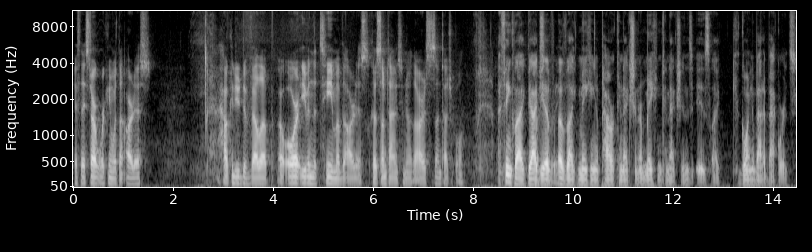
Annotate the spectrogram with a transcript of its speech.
if they start working with an artist, how could you develop, or even the team of the artist? Because sometimes you know the artist is untouchable. I think like the idea of, of like making a power connection or making connections is like you're going about it backwards.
